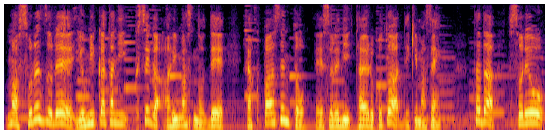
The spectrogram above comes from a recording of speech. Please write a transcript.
まあ、それぞれ読み方に癖がありますので、100%えそれに頼ることはできません。ただ、それを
